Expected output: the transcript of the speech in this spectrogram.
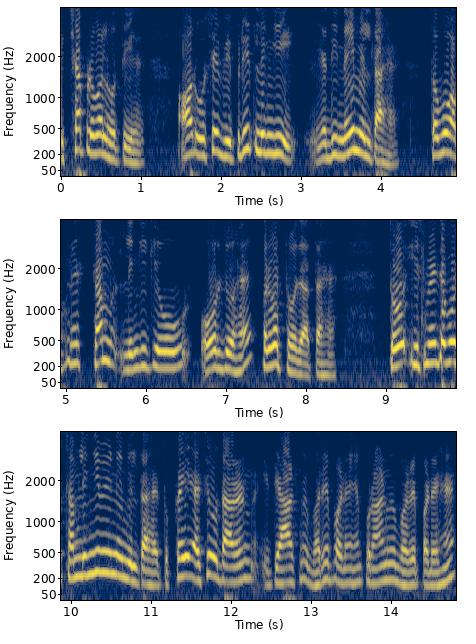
इच्छा प्रबल होती है और उसे विपरीत लिंगी यदि नहीं मिलता है तो वो अपने सम लिंगी की ओर और जो है प्रवृत्त हो जाता है। तो इसमें जब वो समलिंगी भी नहीं मिलता है तो कई ऐसे उदाहरण इतिहास में भरे पड़े हैं, पुराण में भरे पड़े हैं,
